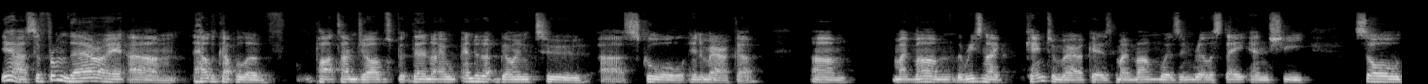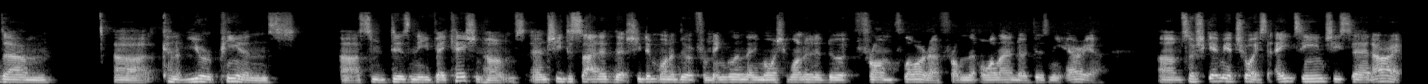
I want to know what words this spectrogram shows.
Yeah, so from there, I um, held a couple of part-time jobs, but then I ended up going to uh, school in America. Um, my mom, the reason I came to America is my mom was in real estate and she sold um, uh, kind of Europeans uh, some Disney vacation homes. And she decided that she didn't want to do it from England anymore. She wanted to do it from Florida, from the Orlando Disney area. Um, so she gave me a choice. At 18, she said, All right,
